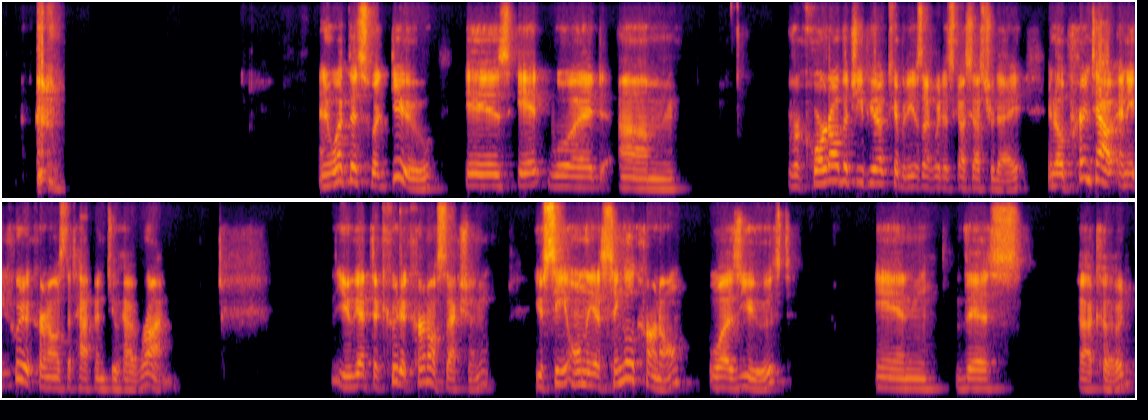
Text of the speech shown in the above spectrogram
and what this would do is it would um, record all the GPU activities like we discussed yesterday, and it'll print out any CUDA kernels that happen to have run. You get the CUDA kernel section. You see only a single kernel was used in this uh, code,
